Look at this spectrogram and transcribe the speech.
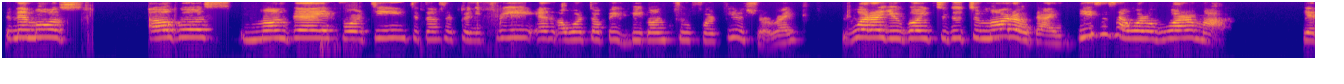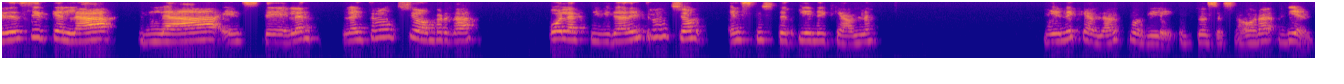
Tenemos August, Monday, 14, 2023, and our topic begun to for future, right? What are you going to do tomorrow, guys? This is our warm-up. Quiere decir que la, la, este, la, la introducción, ¿verdad? O la actividad de introducción es que usted tiene que hablar. Tiene que hablar por ley. Entonces, ahora, bien,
